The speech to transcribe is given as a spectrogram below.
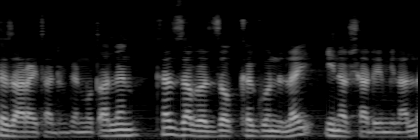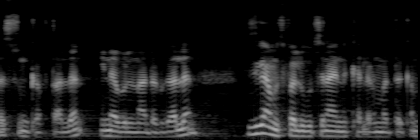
ከዛ right አድርገን እንወጣለን። ከዛ በዛው ከጎን ላይ inner shadow የሚል አለ። እሱን ከፍታለን። enable እናደርጋለን። እዚህ ጋር የምትፈልጉትን አይነት color መጠቀም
